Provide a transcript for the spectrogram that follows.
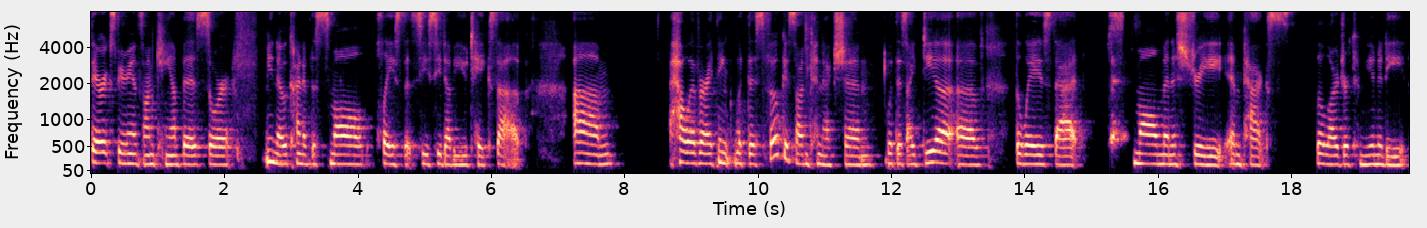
their experience on campus or, you know, kind of the small place that CCW takes up. Um, however, I think with this focus on connection, with this idea of the ways that small ministry impacts the larger community.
